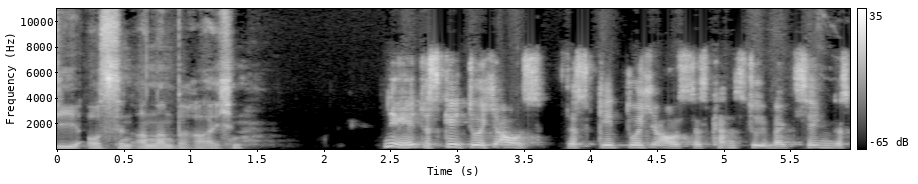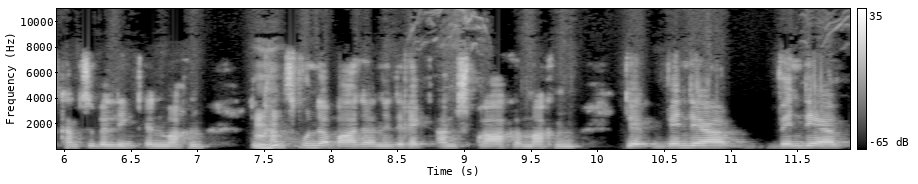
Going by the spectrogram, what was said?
die aus den anderen Bereichen? Nee, das geht durchaus. Das geht durchaus. Das kannst du über Xing, das kannst du über LinkedIn machen. Du mhm. kannst wunderbar deine Direktansprache machen. Der, wenn der, wenn der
